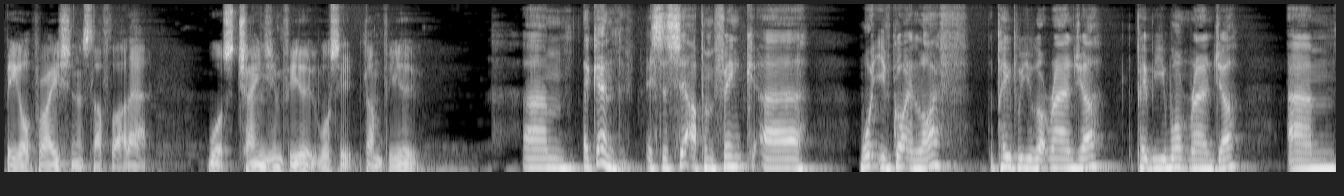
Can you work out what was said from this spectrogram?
Big operation and stuff like that. What's changing for you? What's it done for you? again, it's to sit up and think uh, what you've got in life, the people you've got round you, the people you want round you. Um,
